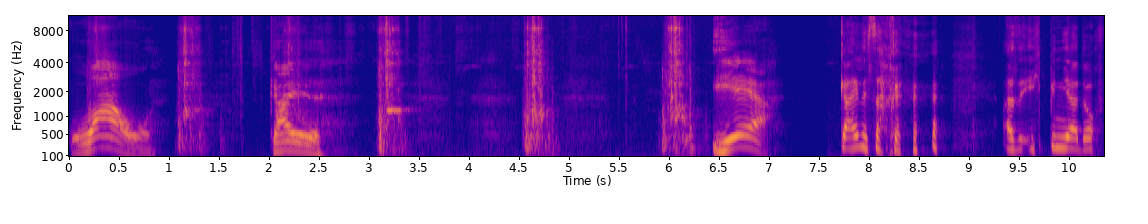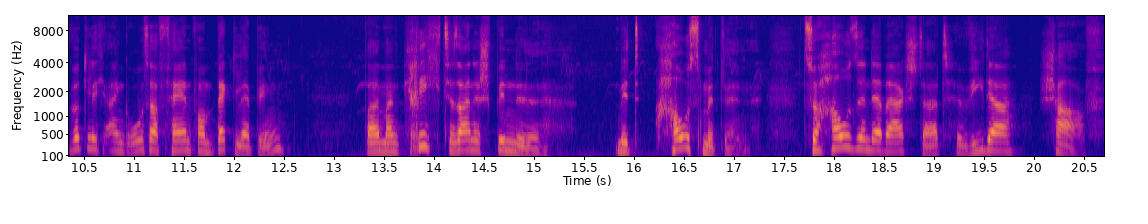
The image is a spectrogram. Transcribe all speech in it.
Wow! Geil! Yeah! Geile Sache! Also ich bin ja doch wirklich ein großer Fan vom Backlapping, weil man kriegt seine Spindel mit Hausmitteln zu Hause in der Werkstatt wieder scharf.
